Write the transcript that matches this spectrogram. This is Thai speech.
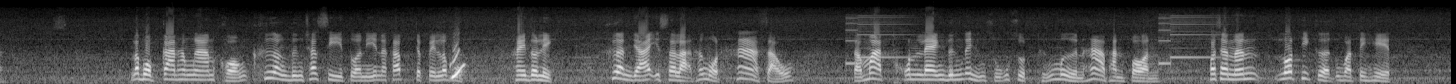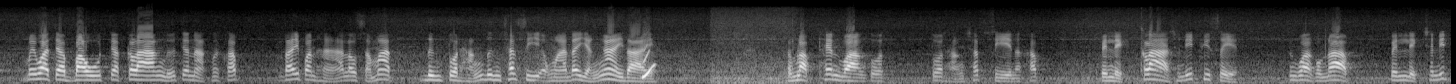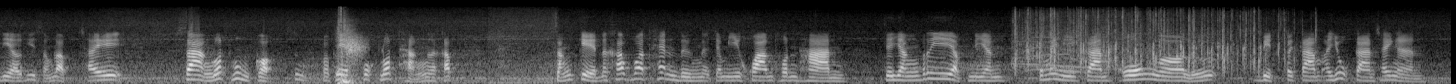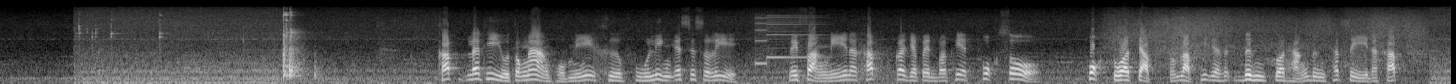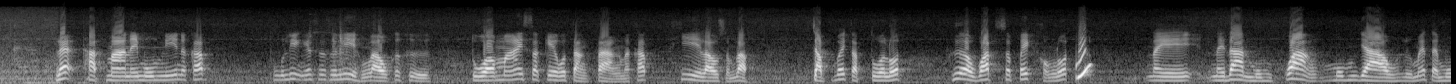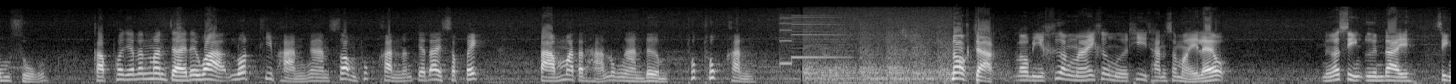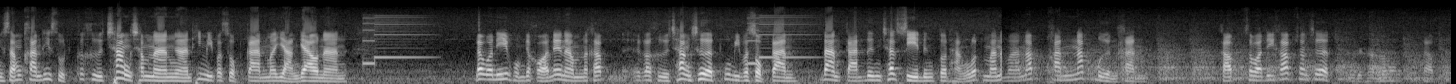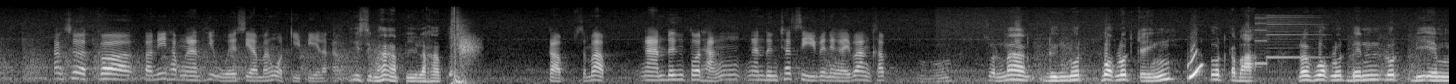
ระบบการทำงานของเครื่องดึงชัดซีตัวนี้นะครับ จะเป็นระบบไฮดรอลิกเคลื่อนย้ายอิสระทั้งหมด 5 เสา สามารถทนแรงดึงได้ถึงสูงสุดถึง 15,000 ปอนด์ เพราะฉะนั้นรถที่เกิดอุบัติเหตุ ไม่ว่าจะเบาจะกลางหรือจะหนักนะครับไร้ปัญหาเราสามารถดึงตัวถังดึงชัดซีออกมาได้อย่างง่ายดายสำหรับแท่นวางตัวตัวถังชัดซีนะครับ เป็นเหล็กกล้าชนิดพิเศษ ซึ่งว่ากันว่าเป็นเหล็กชนิดเดียวที่สำหรับใช้สร้างรถหุ้มเกาะ ซึ่งประเภทพวกรถถังนะครับ สังเกตนะครับว่าแท่นดึงเนี่ยจะมีความทนทาน จะยังเรียบเนียนจะไม่มีการโค้งงอหรือ บิดไปตามอายุการใช้งาน ครับและที่อยู่ตรงหน้าของผมนี้คือ pulling accessory ในฝั่งนี้นะครับก็จะเป็นประเภทพวกโซ่ พวกตัวจับสำหรับที่จะดึงตัวถังดึงชัดซีนะครับ และถัดมาในมุมนี้นะครับ pulling accessory ของเราก็คือตัวไม้สเกลต่างๆนะครับ ที่เราสำหรับจับไว้กับตัวรถ เพื่อวัดสเปคของรถ ในในด้านมุมกว้าง มุมยาวหรือแม้แต่มุมสูงครับเพราะฉะนั้นมั่นใจได้ว่ารถที่ผ่านงานซ่อมทุกคันนั้นจะได้สเปค ตามมาตรฐานโรงงานเดิมทุกๆคัน นอกจากเรามีเครื่องไม้เครื่องมือที่ทันสมัยแล้ว เหนือสิ่งอื่นใดสิ่งสำคัญที่สุดก็คือช่างชำนาญงานที่มีประสบการณ์มาอย่างยาวนาน และวันนี้ผมจะขอแนะนำนะครับ ก็คือช่างเชิดผู้มีประสบการณ์ ด้านการดึงชัดซีดึงตัวถังรถมันมานับพันนับหมื่นคัน ครับ สวัสดีครับช่างเชิดครับช่างเชิดก็ตอนนี้ทำงานที่อูเอเชียมาทั้งหมดกี่ปีแล้วครับ25 ปีแล้วครับครับสำหรับงานดึงตัวถังงานดึงชัดซีเป็นยังไงบ้างครับ ส่วนมากดึงรถพวกรถเก๋งรถกระบะ แล้วพวกรถเบนซ์รถบีเอ็ม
